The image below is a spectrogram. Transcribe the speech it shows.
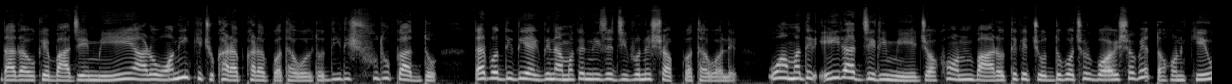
দাদা ওকে বাজে মেয়ে আরও অনেক কিছু খারাপ খারাপ কথা বলতো। দিদি শুধু কাঁদতো। তারপর দিদি একদিন আমাকে নিজের জীবনের সব কথা বলে। ও আমাদের এই রাজ্যেরই মেয়ে, যখন বারো থেকে চোদ্দ বছর বয়স হবে তখন কেউ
